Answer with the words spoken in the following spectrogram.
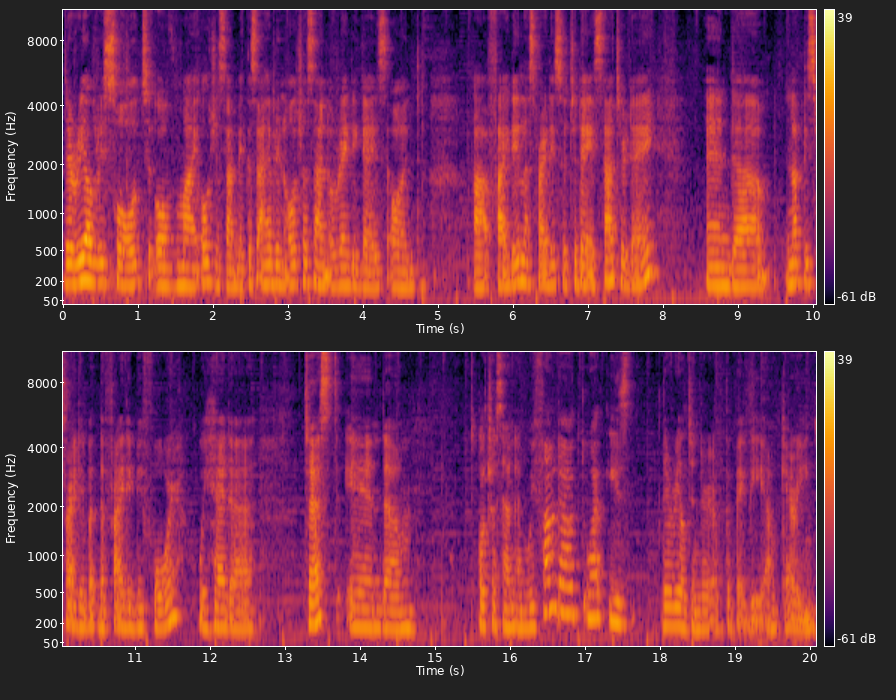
the real result of my ultrasound because I have been ultrasound already guys on uh, Friday last Friday so today is Saturday and uh, not this Friday but the Friday before we had a test and um, ultrasound and we found out what is the real gender of the baby I'm carrying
